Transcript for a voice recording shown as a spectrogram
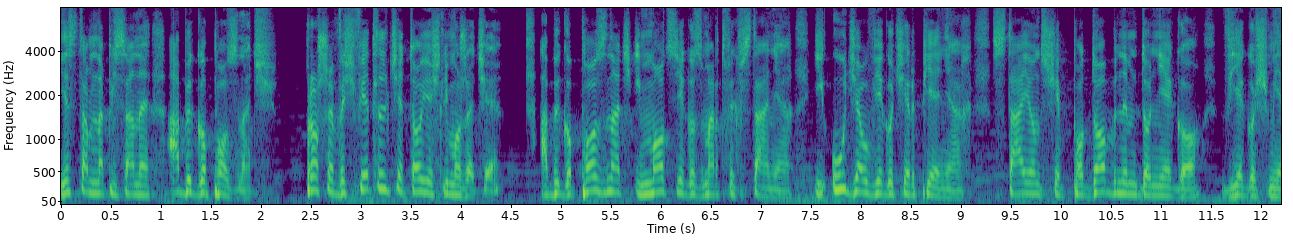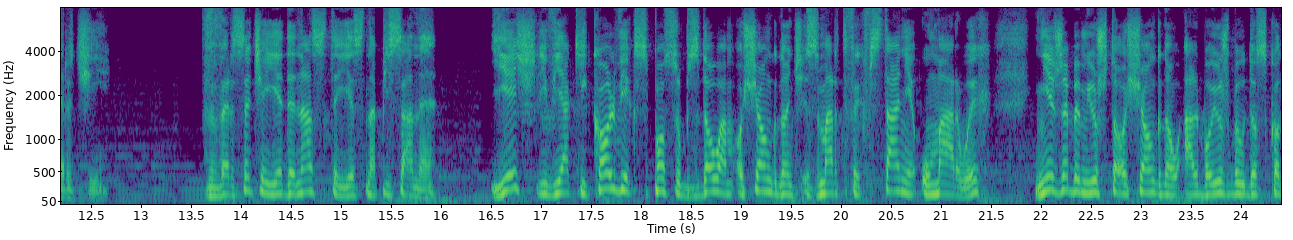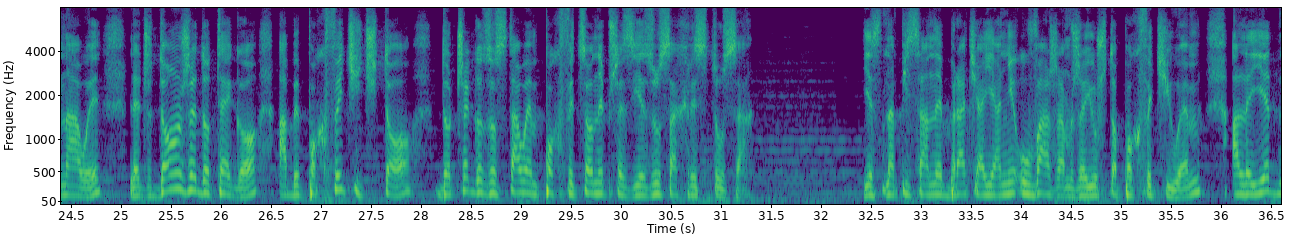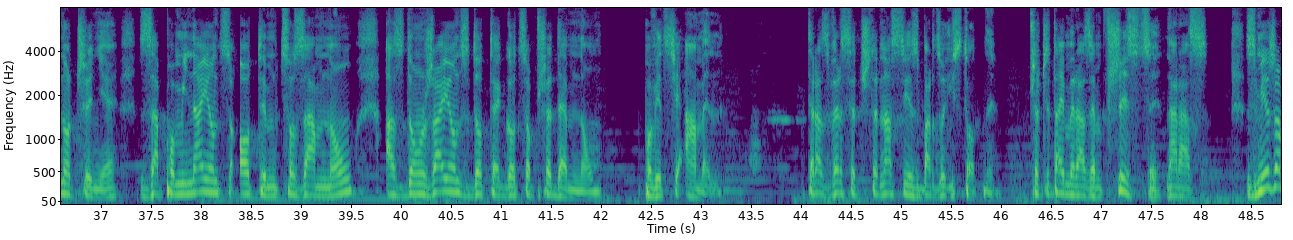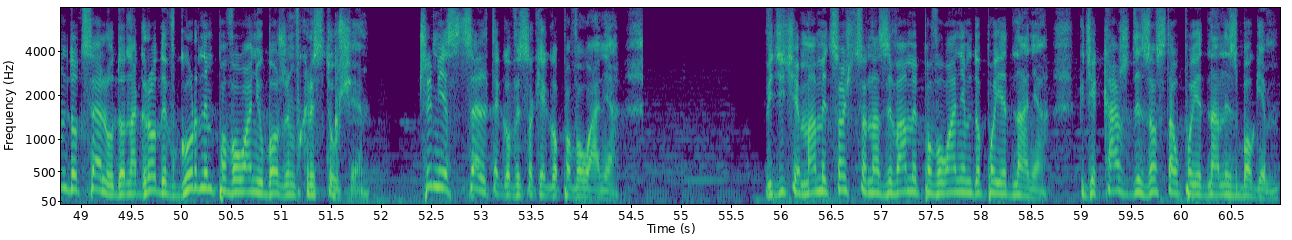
Jest tam napisane, aby go poznać. Proszę, wyświetlcie to, jeśli możecie. Aby go poznać i moc jego zmartwychwstania, i udział w jego cierpieniach, stając się podobnym do niego w jego śmierci. W wersecie 11 jest napisane: Jeśli w jakikolwiek sposób zdołam osiągnąć zmartwychwstanie umarłych, nie żebym już to osiągnął albo już był doskonały, lecz dążę do tego, aby pochwycić to, do czego zostałem pochwycony przez Jezusa Chrystusa jest napisane: Bracia, ja nie uważam, że już to pochwyciłem, ale jedno czynię, zapominając o tym, co za mną, a zdążając do tego, co przede mną. Powiedzcie Amen. Teraz werset 14 jest bardzo istotny. Przeczytajmy razem wszyscy na raz. Zmierzam do celu, do nagrody w górnym powołaniu Bożym w Chrystusie. Czym jest cel tego wysokiego powołania? Widzicie, mamy coś, co nazywamy powołaniem do pojednania, gdzie każdy został pojednany z Bogiem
